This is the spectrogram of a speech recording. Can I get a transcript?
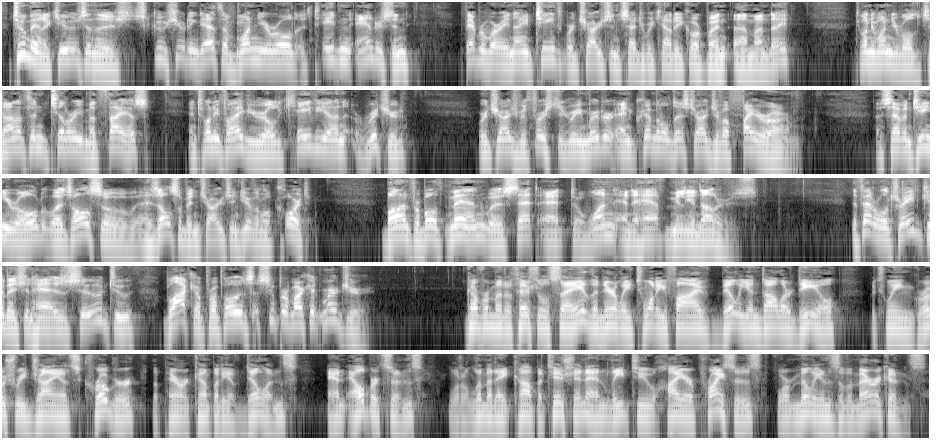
Two men accused in the shooting death of one year old Taden Anderson February 19th were charged in Sedgwick County Court uh, Monday. 21 year old Jonathan Tillery Matthias and 25 year old Kavion Richard were charged with first degree murder and criminal discharge of a firearm. A 17 year old was also has also been charged in juvenile court. Bond for both men was set at one and a half million dollars. The Federal Trade Commission has sued to block a proposed supermarket merger. Government officials say the nearly $25 billion deal between grocery giants Kroger, the parent company of Dillon's, and Albertsons would eliminate competition and lead to higher prices for millions of Americans.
